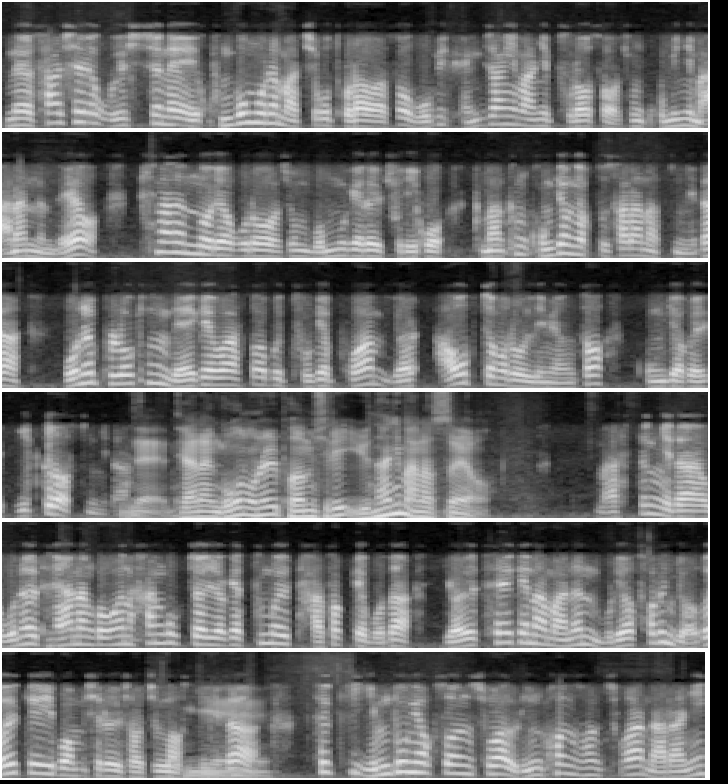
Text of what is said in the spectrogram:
네, 사실 올 시즌에 군복무를 마치고 돌아와서 몸이 굉장히 많이 불어서 좀 고민이 많았는데요. 피나는 노력으로 좀 몸무게를 줄이고 그만큼 공격력도 살아났습니다. 오늘 블로킹 4개와 서브 2개 포함 19점을 올리면서 공격을 이끌었습니다. 네, 대한항공은 오늘 범실이 유난히 많았어요. 맞습니다. 오늘 대한항공은 한국전력의 25개보다 13개나 많은 무려 38개의 범실을 저질렀습니다. 예. 특히 임동혁 선수와 링컨 선수가 나란히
